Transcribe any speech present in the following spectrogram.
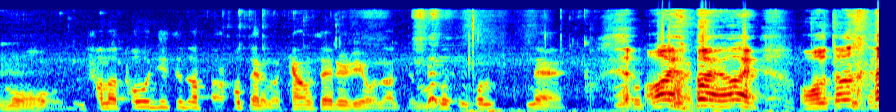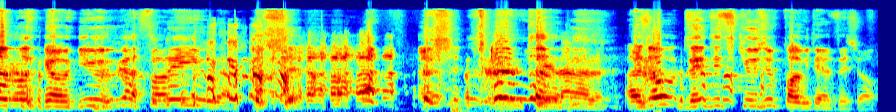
もう、その当日だったらホテルのキャンセル料なんて戻ってこん、ね、おいおいおい大人の余裕がそれ言うな。いやだから、あれでしょ？前日90%みたいなやつでしょ？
